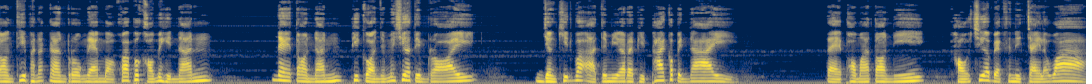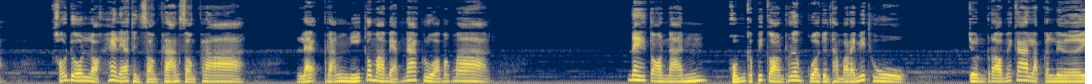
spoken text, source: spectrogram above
ตอนที่พนักงานโรงแรมบอกว่าพวกเขาไม่เห็นนั้น ในตอนนั้นพี่กรณ์ยังไม่เชื่อเต็มร้อย ยังคิดว่าอาจจะมีอะไรผิดพลาดก็เป็นได้ แต่พอมาตอนนี้เขาเชื่อแบบสนิทใจแล้วว่า เขาโดนหลอกให้แล้วถึงสองครั้งสองครา และครั้งนี้ก็มาแบบน่ากลัวมากๆ ในตอนนั้น ผมกับพี่กรณ์เริ่มกลัวจนทำอะไรไม่ถูก จนเราไม่กล้าหลับกันเลย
